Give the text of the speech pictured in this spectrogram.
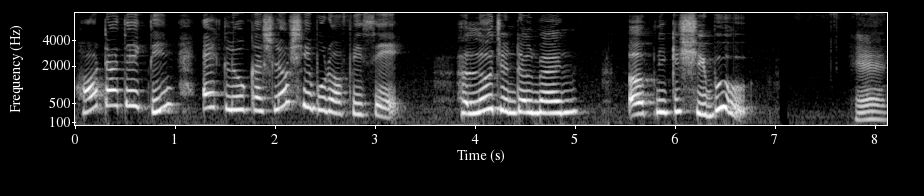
হঠাৎ একদিন এক লোক আসলো শিবুর অফিসে। হ্যালো জেন্টলম্যান আপনি কি শিবু? হ্যাঁ।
